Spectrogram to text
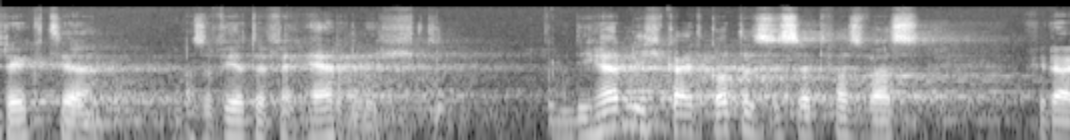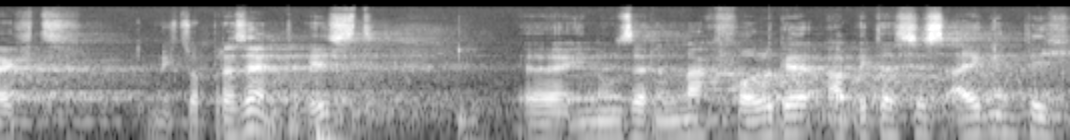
trägt er, also wird er verherrlicht und die Herrlichkeit Gottes ist etwas, was vielleicht nicht so präsent ist äh, in unserer Nachfolge, aber das ist eigentlich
